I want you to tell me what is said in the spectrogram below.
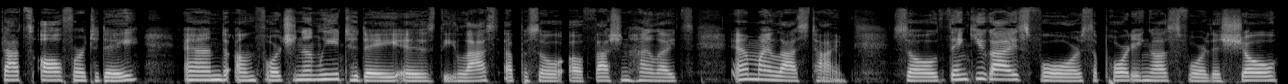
That's all for today. And unfortunately, today is the last episode of Fashion Highlights and my last time. So thank you guys for supporting us for the show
